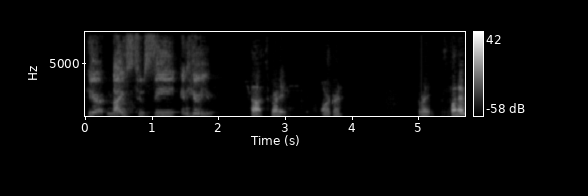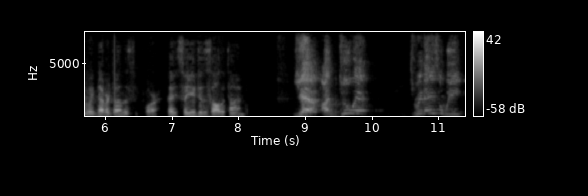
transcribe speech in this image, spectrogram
here. Nice to see and hear you. Oh, it's great. Margaret. Great. It's funny. We've never done this before. So you do this all the time? Yeah, I do it three days a week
